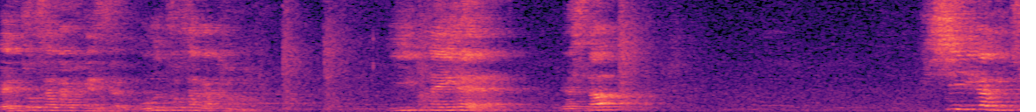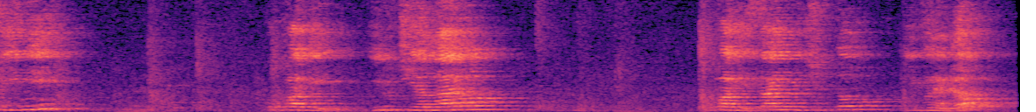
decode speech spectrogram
왼쪽 삼각형 했어요 오른쪽 삼각형 2분의 1에 몇이다? 12가 루트 2니? 곱하기 2루트였나요? 곱하기 사인 60도 2분의 몇?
